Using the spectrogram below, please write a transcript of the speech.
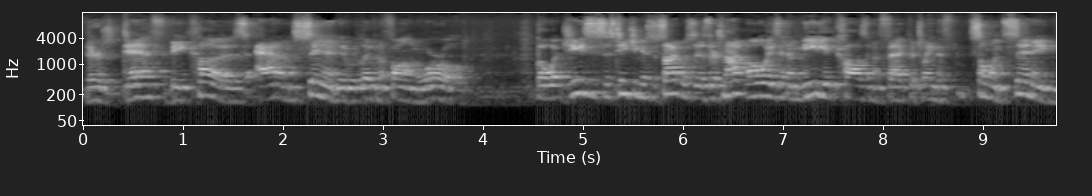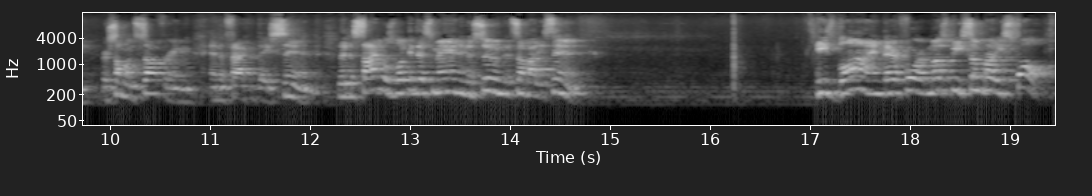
there's death because Adam sinned and we live in a fallen world. But what Jesus is teaching his disciples is there's not always an immediate cause and effect between the, someone sinning or someone suffering and the fact that they sinned. The disciples look at this man and assume that somebody sinned. He's blind, therefore it must be somebody's fault.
